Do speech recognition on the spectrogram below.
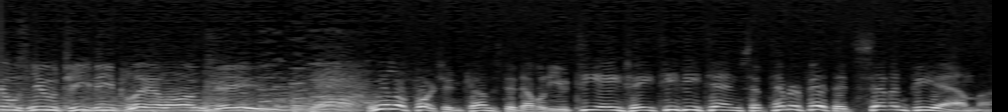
Wheels new TV play along game. Wheel of Fortune comes to WTAJ TV 10 September 5th at 7 p.m.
